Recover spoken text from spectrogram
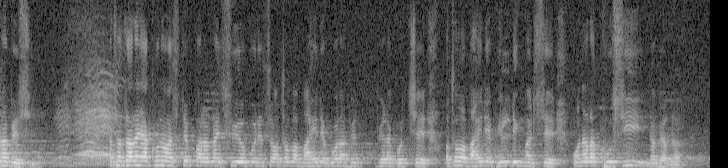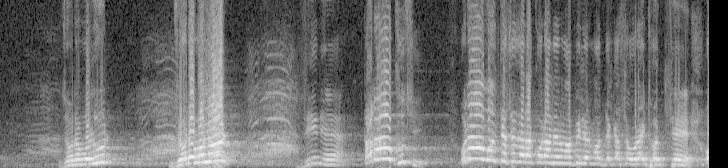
না বেশি? আচ্ছা তারা এখনও আসতে পারে নাই শুয়ে পড়েছে অথবা বাহিরে ঘোরা ফেরা করছে অথবা বাহিরে ফিল্ডিং মারছে ওনারা খুশি না বেদা জোরে বলুন জোরে বলুন। জি নে, তারাও খুশি। বলতেছে যারা কোরআনের মাহফিলের মধ্যে গেছে, ওরাই ঠকছে। ও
